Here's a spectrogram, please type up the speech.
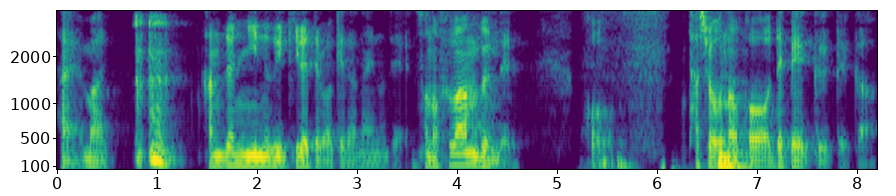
はい、まあ 完全に拭いきれてるわけではないので、その不安分で、こう、多少のこう、デペークというか、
